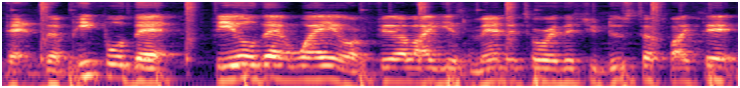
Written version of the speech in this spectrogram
that the people that feel that way or feel like it's mandatory that you do stuff like that,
